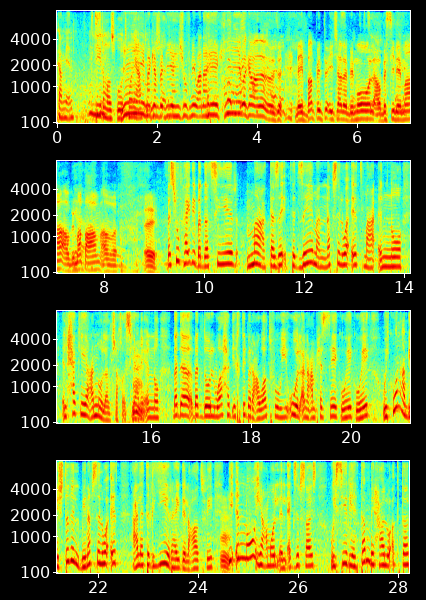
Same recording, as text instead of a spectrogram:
كمان. كثير مزبوط هون عم إيه ما تقول كان بدي. إياه يشوفني وأنا هيك. إيه ما كان they bump into each other بمول أو بالسينما أو بمطعم أو إيه. بس شوف هيدي بدها تصير مع تزا... بتتزامن نفس الوقت مع إنه الحكي عنه للشخص. يعني إنه بدأ بده الواحد يختبر عواطفه ويقول أنا عم بحس هيك وهيك وهيك ويكون عم بيشتغل بنفس الوقت على تغيير هيدي العاطفة. بإنه يعمل ال exercise ويصير يهتم بحاله أكثر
